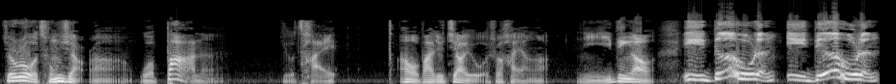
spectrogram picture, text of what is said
就是说我从小啊，我爸呢有才，然后我爸就教育我说：“海洋啊，你一定要以德服人，以德服人。”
